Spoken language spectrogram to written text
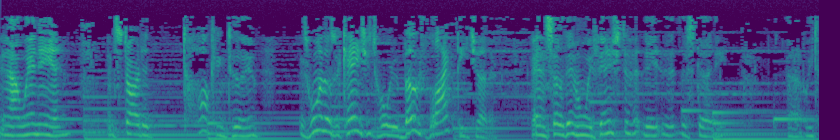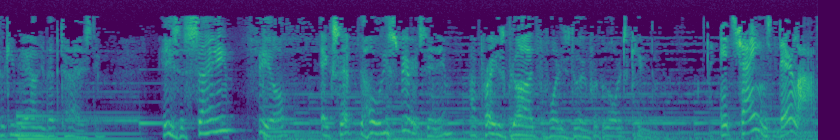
And I went in and started talking to him. It was one of those occasions where we both liked each other. And so then when we finished the, the, the study, uh, we took him down and baptized him. He's the same Phil, except the Holy Spirit's in him. I praise God for what he's doing for the Lord's kingdom. It changed their lives.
